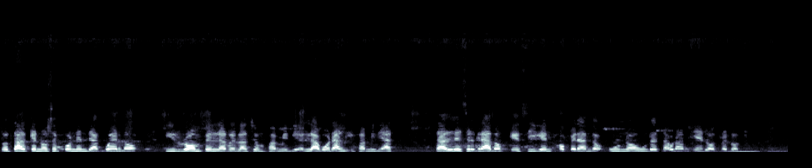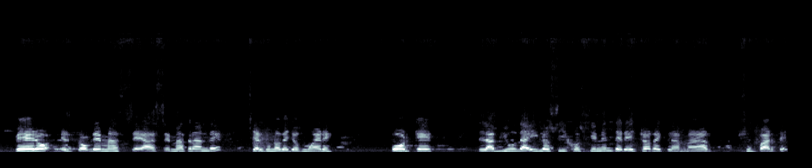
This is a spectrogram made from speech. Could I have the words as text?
Total, que no se ponen de acuerdo y rompen la relación familiar, laboral y familiar. Tal es el grado que siguen operando uno un restaurante y el otro el otro. Pero el problema se hace más grande si alguno de ellos muere, porque la viuda y los hijos tienen derecho a reclamar su parte,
